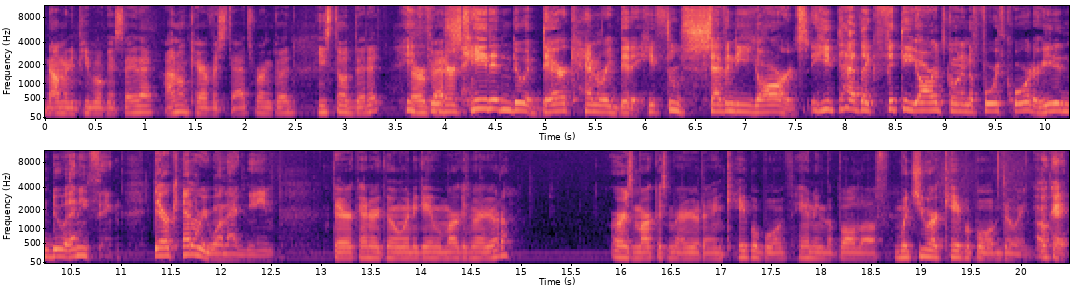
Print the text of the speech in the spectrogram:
Not many people can say that. I don't care if his stats weren't good. He still did it. He, threw, better he didn't do it. Derrick Henry did it. He threw 70 yards. He had like 50 yards going into fourth quarter. He didn't do anything. Derrick Henry won that game. Derrick Henry going to win a game with Marcus Mariota? Or is Marcus Mariota incapable of handing the ball off, which you are capable of doing? Okay.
